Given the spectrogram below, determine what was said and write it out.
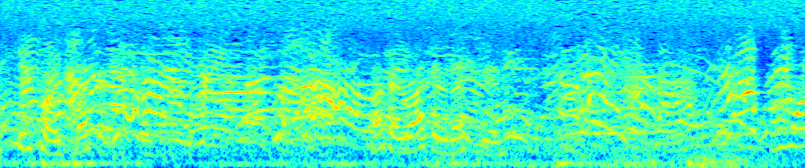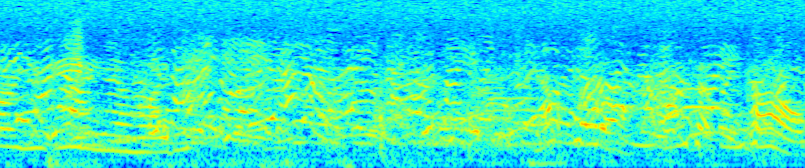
that's two points. Okay. Okay, right there, that's good. What are you eating, young lady? What is that thing called?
